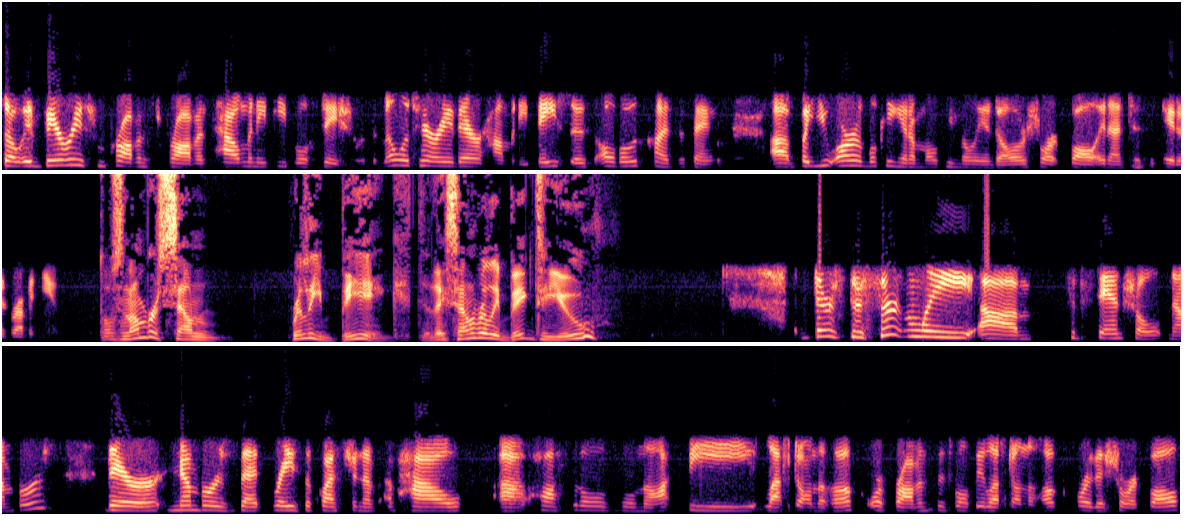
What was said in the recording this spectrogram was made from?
So it varies from province to province how many people stationed with the military there, how many bases, all those kinds of things. Uh, but you are looking at a multi million dollar shortfall in anticipated revenue. Those numbers sound really big. Do they sound really big to you? There's there's certainly um, substantial numbers. There are numbers that raise the question of, of how uh, hospitals will not be left on the hook or provinces won't be left on the hook for the shortfall.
